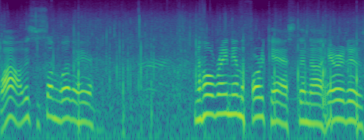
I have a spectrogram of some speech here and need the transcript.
Wow, this is some weather here. No rain in the forecast, and uh, here it is.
